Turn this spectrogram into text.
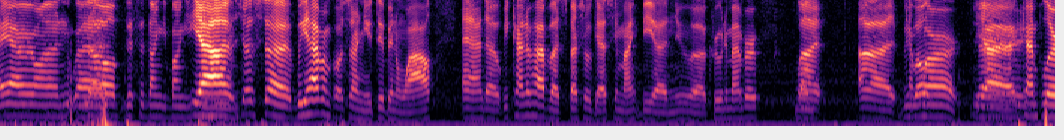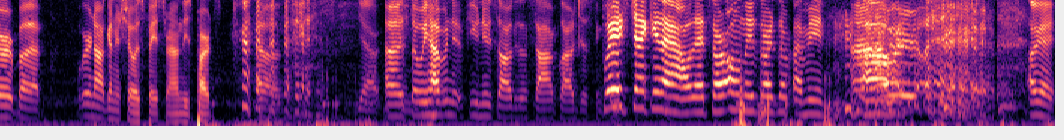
Hey everyone. Well, So- this is Dungy Bungy. Yeah, TV. just uh, we haven't posted on YouTube in a while, and uh, we kind of have a special guest who might be a new uh, crew member, but uh, we won't. Yeah, Kempler, but we're not gonna show his face around these parts. Um, yeah. uh, so we have a n- few new songs on SoundCloud just in case. Please case. check it out. That's our only source of. I mean. Uh, um, okay.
